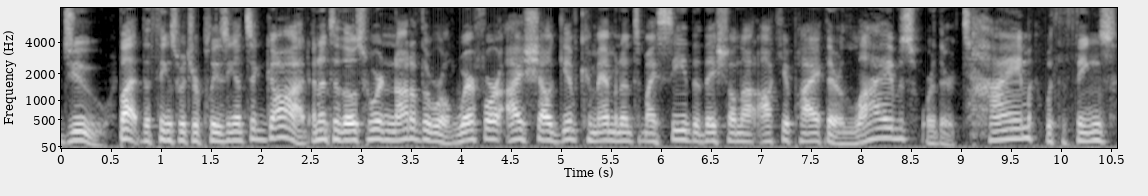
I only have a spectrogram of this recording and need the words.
do, but the things which are pleasing unto God, and unto those who are not of the world. Wherefore I shall give commandment unto my seed that they shall not occupy their lives or their time with the things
